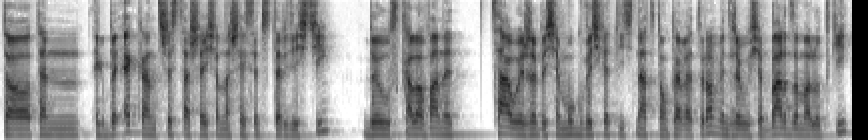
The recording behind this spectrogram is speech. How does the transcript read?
to ten jakby ekran 360 na 640 był skalowany cały, żeby się mógł wyświetlić nad tą klawiaturą, więc zrobił się bardzo malutki,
